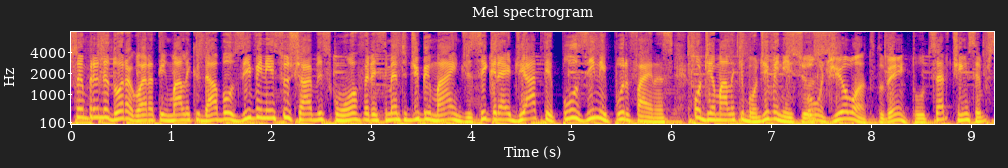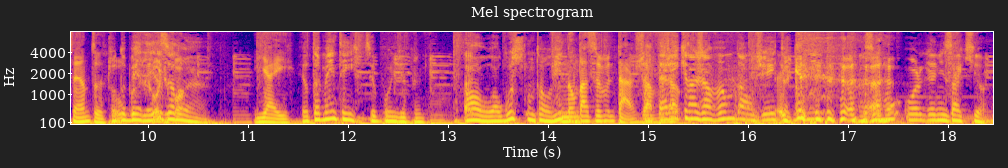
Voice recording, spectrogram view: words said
Pulso Empreendedor agora tem Malek Doubles e Vinícius Chaves com oferecimento de Bimind, Cicred, AT Plus e Nipur Finance. Bom dia, Malek. Bom dia, Vinícius. Bom dia, Luan. Tudo bem? Tudo certinho, 100%. Tudo beleza, Luan? E aí? Eu também tenho que dizer bom dia pra mim. Ó, oh, o Augusto não tá ouvindo? Não tá se ouvindo. Tá, já. Tá, pera já... aí que nós já vamos dar um jeito aqui. nós vamos organizar aqui, ó.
